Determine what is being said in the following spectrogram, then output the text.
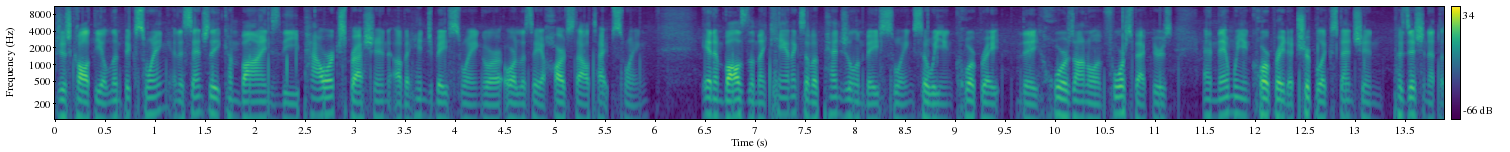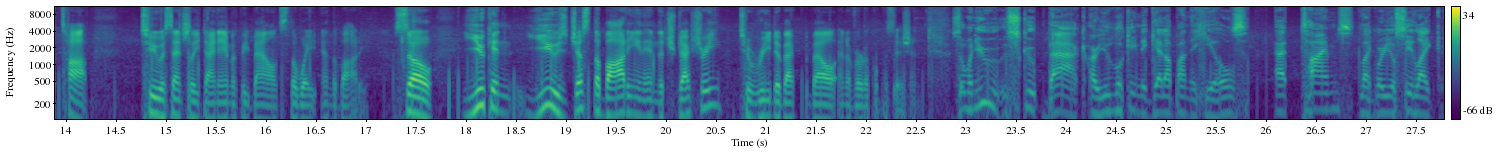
just call it the Olympic swing, and essentially it combines the power expression of a hinge-based swing, or, or let's say a hard style type swing. It involves the mechanics of a pendulum-based swing, so we incorporate the horizontal and force vectors, and then we incorporate a triple extension position at the top to essentially dynamically balance the weight and the body. So you can use just the body and, and the trajectory to redirect the bell in a vertical position. So when you scoop back, are you looking to get up on the heels at times? Like where you'll see, like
